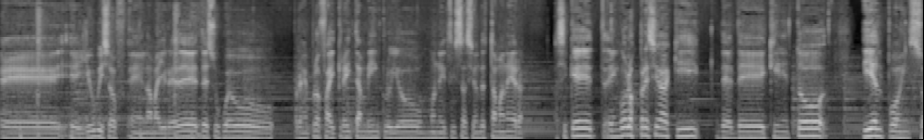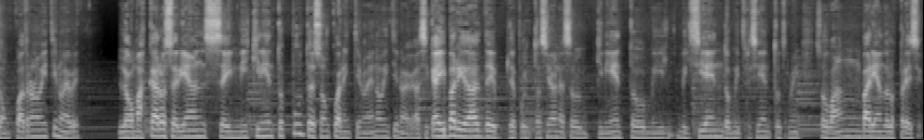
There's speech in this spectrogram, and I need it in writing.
eh, Ubisoft en la mayoría de, sus juegos, por ejemplo, Fire Cry también incluyó monetización de esta manera. Así que tengo los precios aquí desde 500 deal points, son 4.99. Lo más caro serían 6.500 puntos, son 49.99. Así que hay variedad de, puntuaciones, son 500, 1.100, 2.300, 3.000. So van variando los precios.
